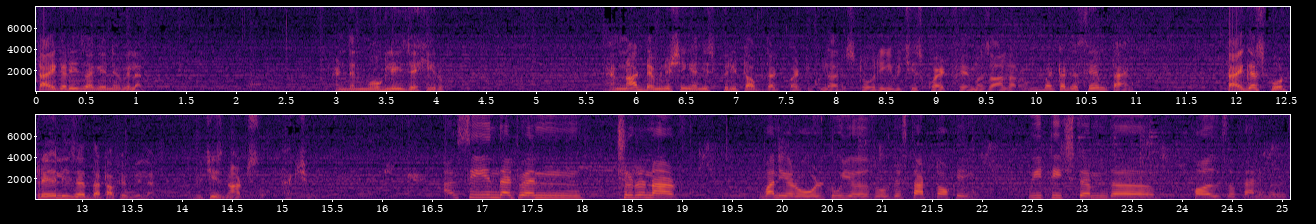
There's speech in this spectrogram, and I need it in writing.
Tiger is again a villain, and then Mowgli is a hero. I am not diminishing any spirit of that particular story, which is quite famous all around, but at the same time, Tiger's portrayal is that of a villain, which is not so actually. I've seen that when children are one year old, two years old, they start talking. We teach them the calls of animals.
